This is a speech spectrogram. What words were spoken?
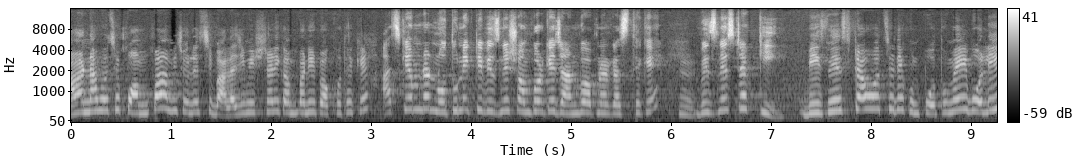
আমার নাম হচ্ছে পম্পা আমি চলে এসেছি বালাজি মিশনারি কোম্পানির পক্ষ থেকে। আজকে আমরা নতুন একটি বিজনেস সম্পর্কে জানব আপনার কাছ থেকে। বিজনেসটা কি? বিজনেসটা হচ্ছে দেখুন প্রথমেই বলি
